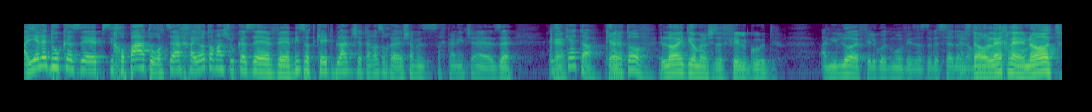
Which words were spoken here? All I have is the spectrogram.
הילד הוא כזה פסיכופת, הוא רוצח חיות או משהו כזה, ומי זאת? קייט בלנשט, אני לא זוכר, יש שם איזה שחקנית שזה... איזה כן, קטע, כן. סרט טוב. לא הייתי אומר שזה feel good. אני לא אוהב feel good movies, אז זה בסדר גמור. אז אתה הולך ליהנות?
